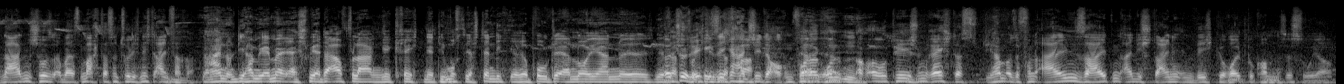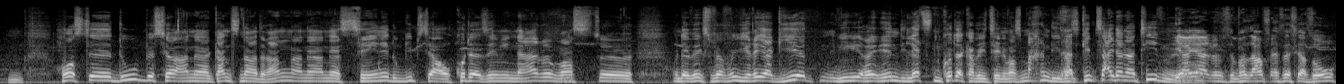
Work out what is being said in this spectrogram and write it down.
Gnadenschuss, aber es macht das natürlich nicht einfacher. Nein, und die haben ja immer erschwerte Auflagen gekriegt. ne? Die mussten ja ständig ihre Boote erneuern. äh, Natürlich, die Sicherheit steht da auch im Vordergrund, nach europäischem Recht. Das, die haben also von allen Seiten eigentlich Steine im Weg gerollt bekommen. Das ist so, ja. Horst, äh, du bist ja an der, ganz nah dran an der, an der Szene. Du gibst ja auch Kutterseminare, warst äh, unterwegs. Wie, reagiert, wie reagieren die letzten Kutterkapitäne? Was machen die? Was gibt es Alternativen? Ja, ja, das, pass auf, es ist ja so,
